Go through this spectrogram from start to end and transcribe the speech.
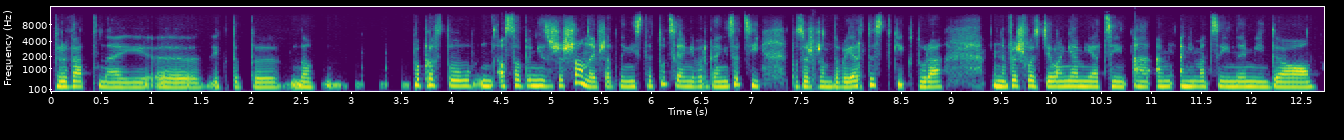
prywatnej, e, jak gdyby, no, po prostu osoby niezrzeszonej w żadnej instytucji, ani w organizacji pozarządowej, artystki, która wyszła z działaniami animacyjnymi do E,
